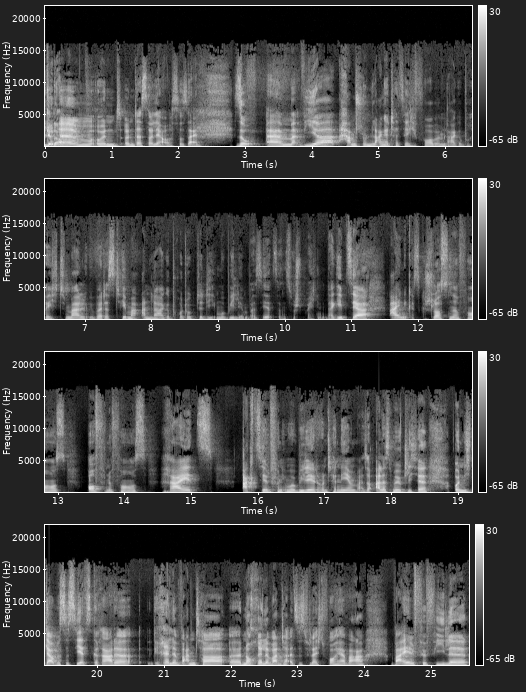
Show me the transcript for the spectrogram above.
Genau. Ähm, und, und das soll ja auch so sein. So, ähm, wir haben schon lange tatsächlich vor, beim Lagebericht mal über das Thema Anlageprodukte, die immobilienbasiert sind, zu sprechen. Da gibt's ja einiges. Geschlossene Fonds, offene Fonds, Reiz, Aktien von Immobilienunternehmen, also alles Mögliche. Und ich glaube, es ist jetzt gerade relevanter, äh, noch relevanter, als es vielleicht vorher war, weil für viele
